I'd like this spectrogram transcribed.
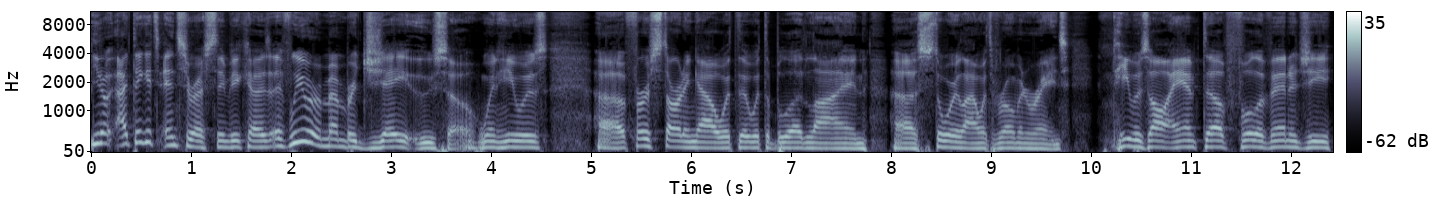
you know, I think it's interesting because if we remember Jay Uso when he was uh, first starting out with the with the Bloodline uh, storyline with Roman Reigns, he was all amped up, full of energy.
